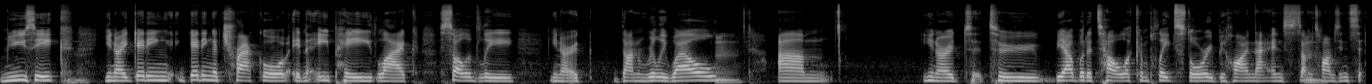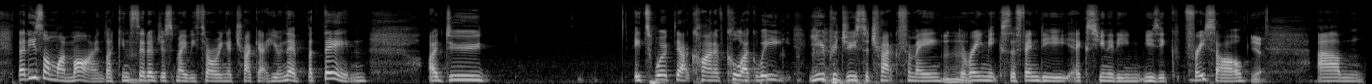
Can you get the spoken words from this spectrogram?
music, mm-hmm. you know, getting getting a track or an EP like solidly, you know, done really well. Mm. Um, you know, to, to be able to tell a complete story behind that, and mm. sometimes ins- that is on my mind. Like mm. instead of just maybe throwing a track out here and there, but then I do. It's worked out kind of cool. Like we, you produced a track for me, mm-hmm. the remix, the Fendi X Unity Music Freestyle yeah. Um,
